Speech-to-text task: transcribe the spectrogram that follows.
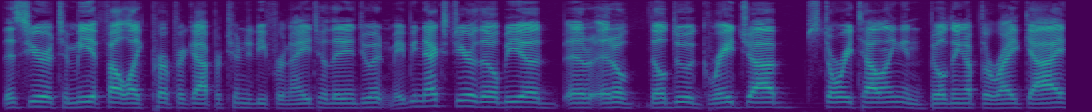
This year, to me, it felt like perfect opportunity for Naito. They didn't do it. Maybe next year they'll be a it'll, they'll do a great job storytelling and building up the right guy,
